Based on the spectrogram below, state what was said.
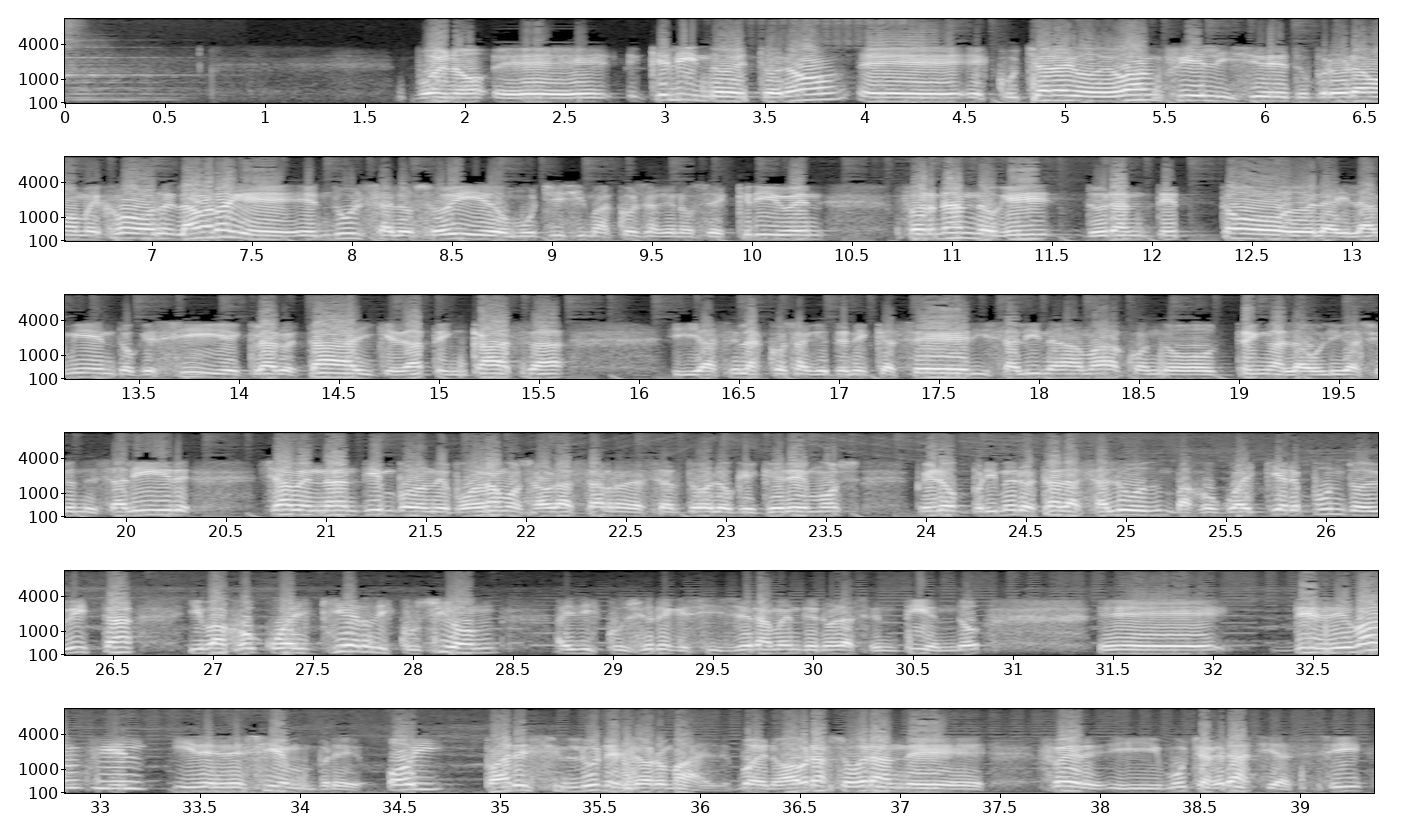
Bueno, eh, qué lindo esto, ¿no? Eh, escuchar algo de Banfield y si de tu programa mejor. La verdad que endulza los oídos, muchísimas cosas que nos escriben. Fernando, que durante todo el aislamiento que sigue, claro está, y quédate en casa y hacer las cosas que tenés que hacer y salir nada más cuando tengas la obligación de salir. Ya vendrán tiempos donde podamos abrazarnos y hacer todo lo que queremos, pero primero está la salud, bajo cualquier punto de vista y bajo cualquier discusión. Hay discusiones que sinceramente no las entiendo. Eh, desde Banfield y desde siempre. Hoy parece un lunes normal. Bueno, abrazo grande, Fer, y muchas gracias, ¿sí?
